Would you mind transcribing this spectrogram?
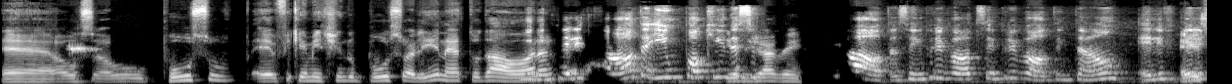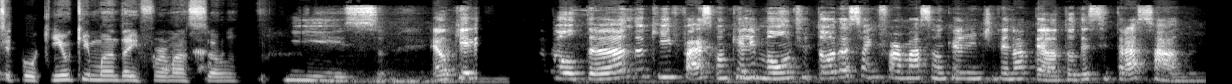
É, o, o, pulso, eu fiquei emitindo pulso ali, né? Toda hora. Ele solta e um pouquinho desse já vem. volta, sempre volta, sempre volta. Então, ele. É esse pouquinho que manda a informação. Isso. É o que ele voltando que faz com que ele monte toda essa informação que a gente vê na tela, todo esse traçado.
